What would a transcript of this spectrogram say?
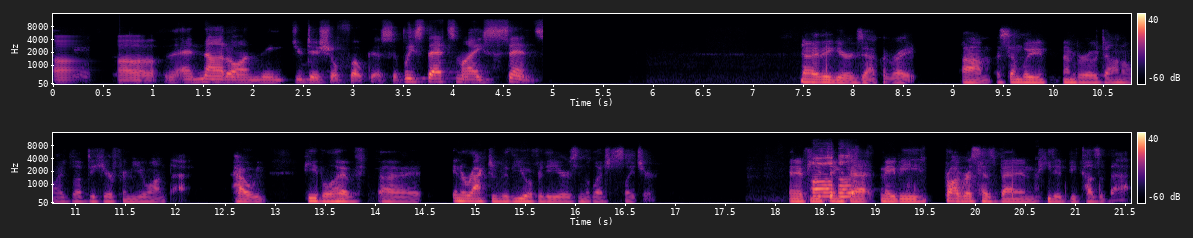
Uh, uh, and not on the judicial focus. At least that's my sense. I think you're exactly right. Um, Assembly Member O'Donnell, I'd love to hear from you on that. How people have uh, interacted with you over the years in the legislature, and if you uh, think that maybe progress has been impeded because of that.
